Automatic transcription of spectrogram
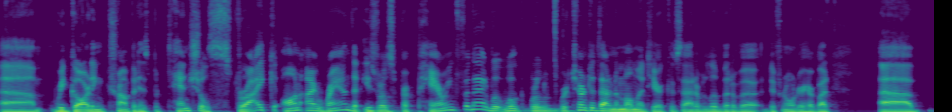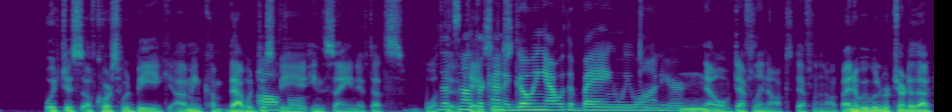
um, regarding Trump and his potential strike on Iran. That Israel's preparing for that. We'll, we'll, we'll return to that in a moment here because I had a little bit of a different order here, but. Uh, which is, of course, would be. I mean, com- that would just be insane if that's what That's the not the kind is. of going out with a bang we want here. No, definitely not. Definitely not. But anyway, we'll return to that.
